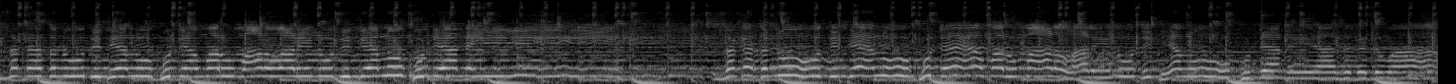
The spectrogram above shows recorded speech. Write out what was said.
જગતનું દીધેલું ખૂટ્યા મારું માળવાળી નું દીધેલું ખૂટ્યા નહીં. જગતનું દીધેલું ફૂટે મારું માળવાળી નું થી ભેલું ફૂટે નહીં આ જગતમાં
